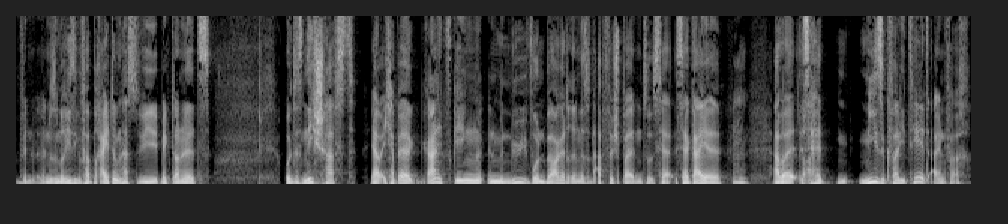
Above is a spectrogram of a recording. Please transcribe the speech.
wenn, wenn du so eine riesige Verbreitung hast wie McDonalds und es nicht schaffst, ja, ich habe ja gar nichts gegen ein Menü, wo ein Burger drin ist und Apfelspalten, so ist ja, ist ja geil, Mhm. aber ist halt miese Qualität einfach.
